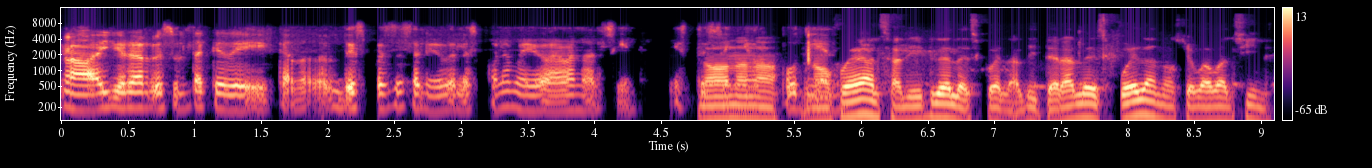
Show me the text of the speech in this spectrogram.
Ay, ahora resulta que de cada, después de salir de la escuela me llevaban al cine. Este No, no, no, no fue al salir de la escuela, literal la escuela nos llevaba al cine.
